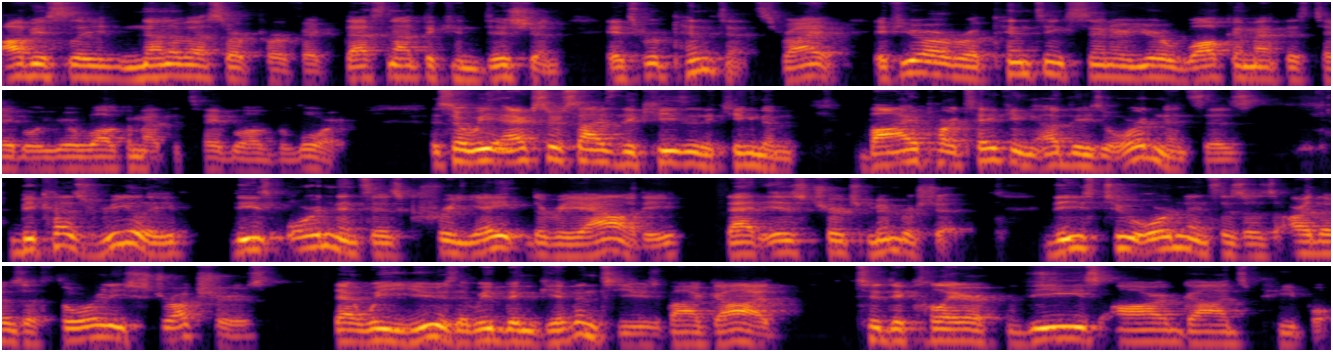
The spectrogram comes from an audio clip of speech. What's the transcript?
obviously none of us are perfect. That's not the condition. It's repentance, right? If you're a repenting sinner, you're welcome at this table. You're welcome at the table of the Lord. so we exercise the keys of the kingdom by partaking of these ordinances because really these ordinances create the reality that is church membership. These two ordinances are those authority structures that we use, that we've been given to use by God to declare these are God's people.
